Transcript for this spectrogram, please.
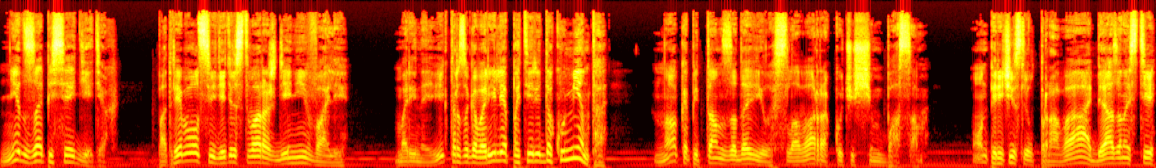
нет записи о детях. Потребовал свидетельства о рождении Вали. Марина и Виктор заговорили о потере документа, но капитан задавил их слова ракочущим басом. Он перечислил права, обязанности,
